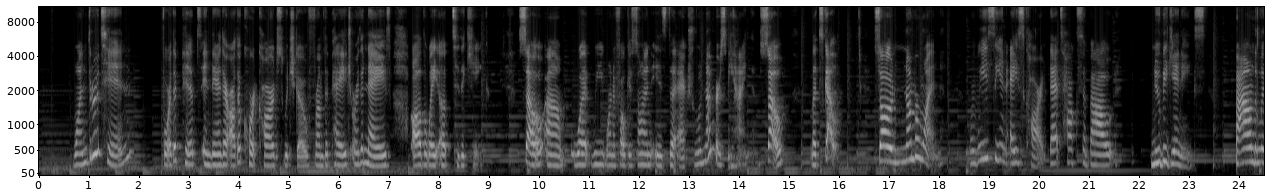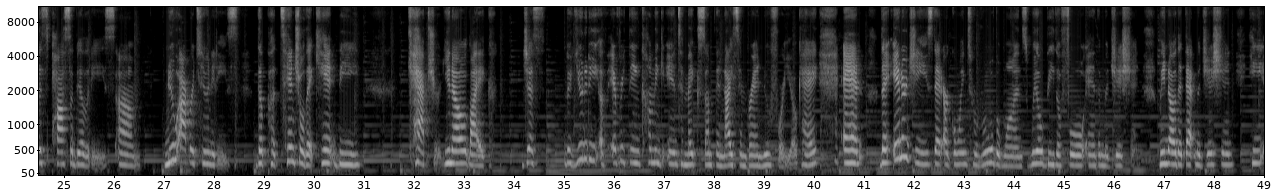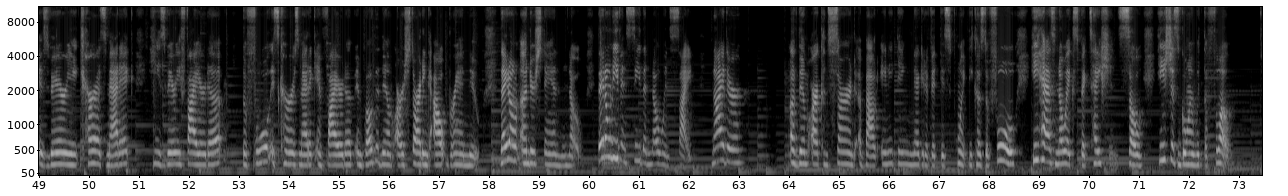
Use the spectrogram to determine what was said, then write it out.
1 through 10 for the pips, and then there are the court cards, which go from the page or the knave all the way up to the king. So, um, what we want to focus on is the actual numbers behind them. So, let's go. So, number one, when we see an ace card, that talks about new beginnings, boundless possibilities, um, new opportunities, the potential that can't be captured, you know, like just the unity of everything coming in to make something nice and brand new for you, okay? And the energies that are going to rule the ones will be the fool and the magician. We know that that magician, he is very charismatic, he's very fired up. The Fool is charismatic and fired up, and both of them are starting out brand new. They don't understand no. They don't even see the no in sight. Neither of them are concerned about anything negative at this point because the Fool, he has no expectations. So he's just going with the flow.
